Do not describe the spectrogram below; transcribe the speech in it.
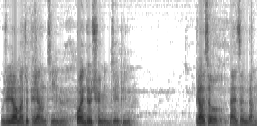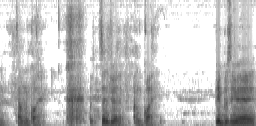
我觉得要么就培养精英，不然就全民皆兵，不要只有男生当，这样很怪。我真的觉得很怪，并不是因为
